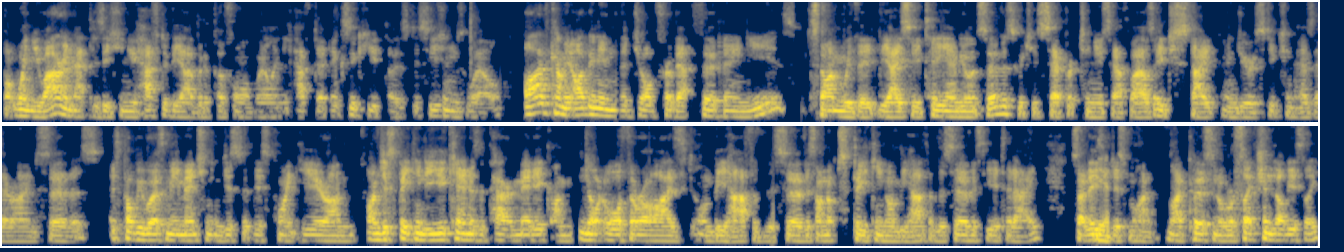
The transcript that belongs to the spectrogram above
But when you are in that position, you have to be able to perform well and you have to execute those decisions well. I've come in, I've been in the job for about 13 years. So I'm with the, the ACT ambulance service, which is separate to New South Wales. Each state and jurisdiction has their own service. It's probably worth me mentioning just at this point here, I'm, I'm just speaking to you, Ken, as a paramedic. I'm not authorised on behalf of the service. I'm not speaking on behalf of the service here today. So these yeah. are just my, my personal reflections, obviously.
